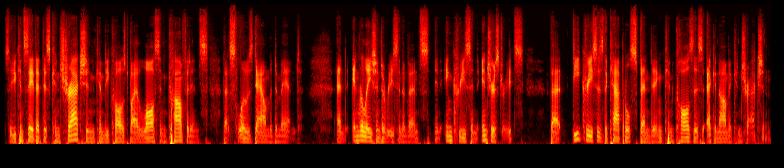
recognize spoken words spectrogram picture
So you can say that this contraction can be caused by loss in confidence that slows down the demand and in relation to recent events, an increase in interest rates that decreases the capital spending can cause this economic contraction.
